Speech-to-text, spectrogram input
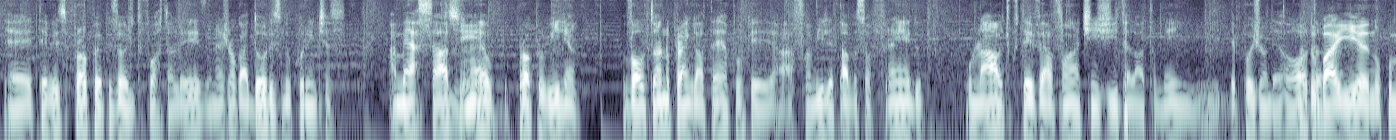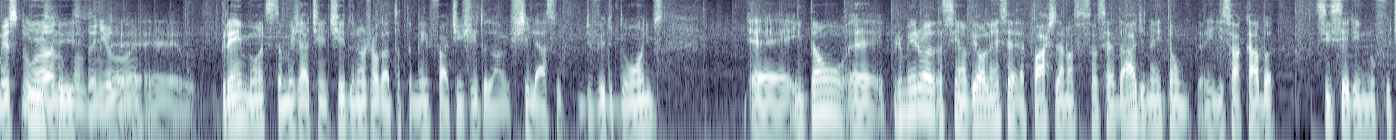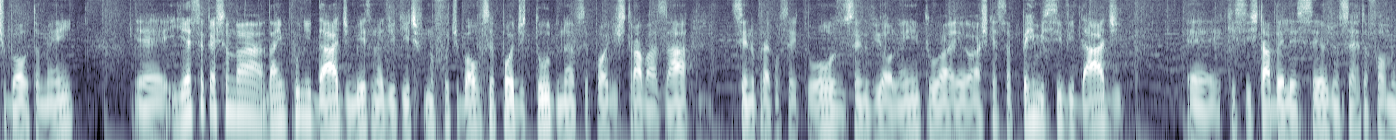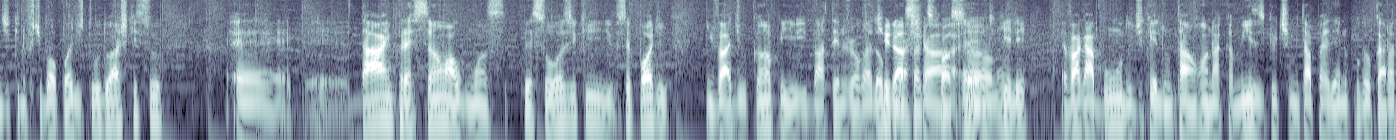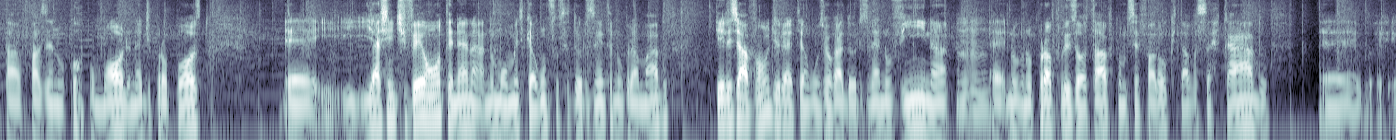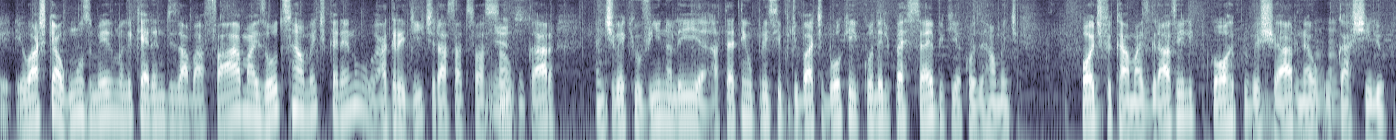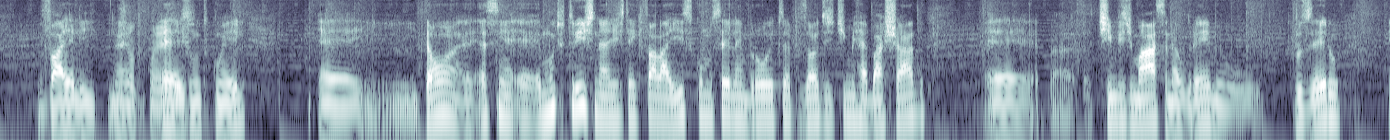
É, teve esse próprio episódio do Fortaleza, né? Jogadores no Corinthians ameaçados, Sim. né? O próprio William voltando para a Inglaterra porque a família estava sofrendo. O Náutico teve a van atingida lá também, depois de uma derrota. A do Bahia, no começo do isso, ano, isso. com o Danilo. Né? É, é, o Grêmio antes também já tinha tido, né? O jogador também foi atingido lá, o estilhaço de vidro do ônibus. É, então, é, primeiro, assim, a violência é parte da nossa sociedade, né? Então, isso acaba se inserindo no futebol também. É, e essa questão da, da impunidade mesmo, né, de que no futebol você pode tudo, né, você pode extravasar sendo preconceituoso, sendo violento. Eu acho que essa permissividade é, que se estabeleceu de uma certa forma de que no futebol pode tudo, eu acho que isso é, é dá a impressão a algumas pessoas de que você pode invadir o campo e, e bater no jogador tirar achar, satisfação, é, né? que ele é vagabundo, de que ele não tá honrando a camisa, de que o time tá perdendo porque o cara tá fazendo o corpo mole, né, de propósito. É, e, e a gente vê ontem, né, no momento que alguns torcedores entram no gramado, que eles já vão direto em alguns jogadores, né, no Vina, Uhum. é, no, no próprio Luiz Otávio, como você falou, que estava cercado. É, eu acho que alguns mesmo ali querendo desabafar, mas outros realmente querendo agredir, tirar satisfação Isso. com o cara. A gente vê que o Vina ali até tem o princípio de bate-boca e quando ele percebe que a coisa realmente pode ficar mais grave, ele corre pro vestiário, né? O- O Castilho vai ali né? Junto com É, ele. junto com ele. É, então, é, assim, é, é muito triste, né? A gente tem que falar isso, como você lembrou, outros episódios de time rebaixado, é, times de massa, né? O Grêmio, o Cruzeiro.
